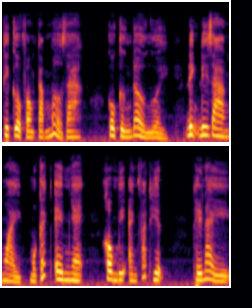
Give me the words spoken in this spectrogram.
thì cửa phòng tắm mở ra. Cô cứng đờ người, định đi ra ngoài một cách êm nhẹ, không bị anh phát hiện. Thế này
